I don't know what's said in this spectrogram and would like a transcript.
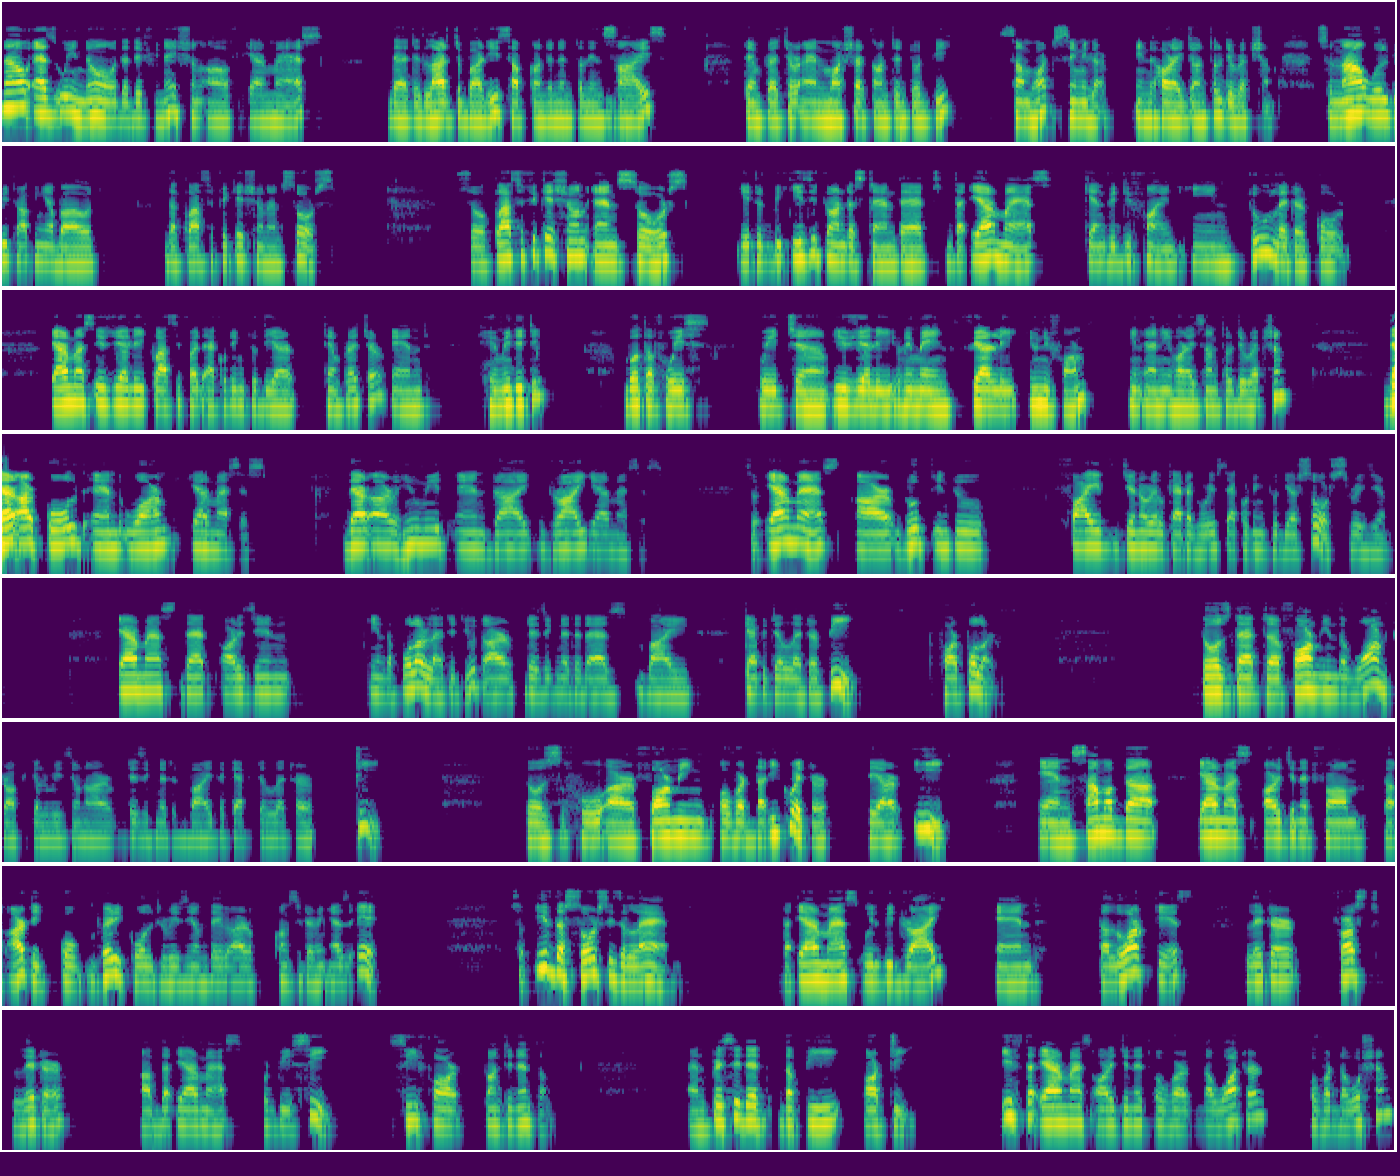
Now, as we know the definition of air mass, that is large body subcontinental in size, temperature and moisture content would be somewhat similar in the horizontal direction. So now we'll be talking about the classification and source. So classification and source, it would be easy to understand that the air mass can be defined in two letter code. Air mass usually classified according to their temperature and humidity, both of which which uh, usually remain fairly uniform in any horizontal direction. There are cold and warm air masses. There are humid and dry, dry air masses. So air mass are grouped into five general categories according to their source region. Air mass that origin in the polar latitude are designated as by capital letter P for polar. Those that uh, form in the warm tropical region are designated by the capital letter T. Those who are forming over the equator, they are E. And some of the air mass originate from the Arctic, very cold region, they are considering as A. So if the source is a land, the air mass will be dry and the lowercase letter first letter of the air mass would be C, C for continental, and preceded the P or T. If the air mass originate over the water, over the ocean,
